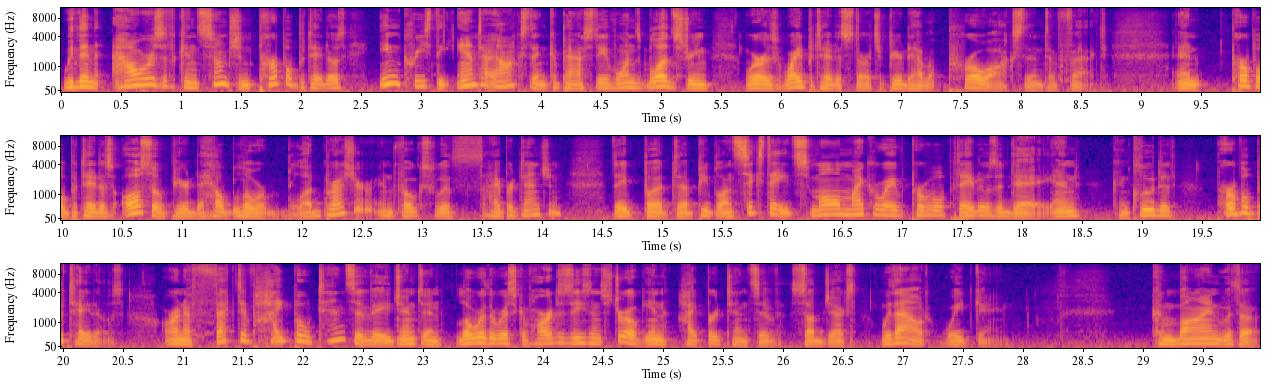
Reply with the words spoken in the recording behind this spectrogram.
within hours of consumption, purple potatoes increased the antioxidant capacity of one's bloodstream, whereas white potato starch appeared to have a pro-oxidant effect. And purple potatoes also appeared to help lower blood pressure in folks with hypertension. They put uh, people on 6 to 8 small microwave purple potatoes a day, and concluded purple potatoes are an effective hypotensive agent and lower the risk of heart disease and stroke in hypertensive subjects without weight gain combined with a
